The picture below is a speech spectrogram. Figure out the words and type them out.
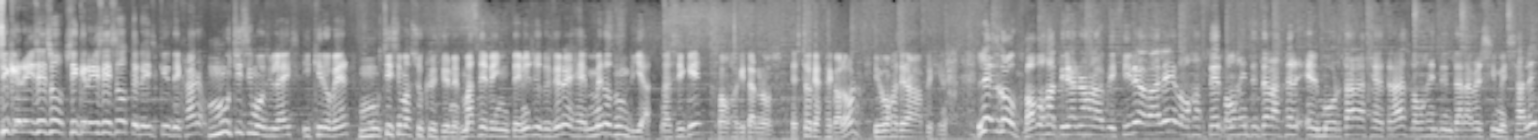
si queréis eso, si queréis eso, tenéis que dejar muchísimos likes y quiero ver muchísimas suscripciones. Más de 20.000 suscripciones en menos de un día. Así que vamos a quitarnos esto que hace calor y vamos a tirar a la piscina. ¡Let's go! Vamos a tirarnos a la piscina, ¿vale? Vamos a hacer, vamos a intentar hacer el mortal hacia atrás. Vamos a intentar a ver si me sale.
